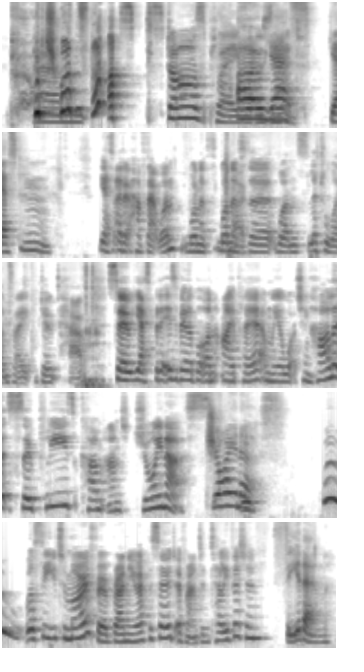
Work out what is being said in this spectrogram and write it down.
Which Um, one's that? StarzPlay. Oh Z. yes, yes. Mm. Yes, I don't have that one. One of one No. of the ones, little ones, I don't have. So yes, but it is available on iPlayer, and we are watching Harlots. So please come and join us. Join us. Woo! We'll see you tomorrow for a brand new episode of Random Television. See you then.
